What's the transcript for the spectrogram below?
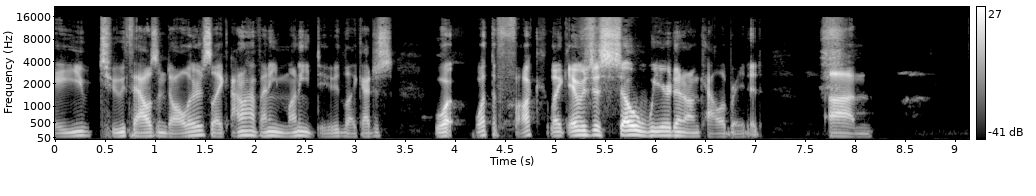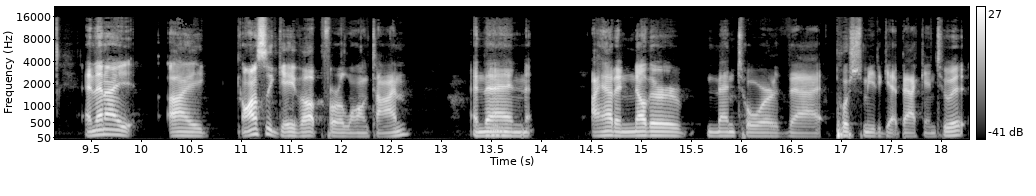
pay you two thousand dollars? Like, I don't have any money, dude. Like, I just what what the fuck? Like, it was just so weird and uncalibrated. Um, and then I I honestly gave up for a long time, and then I had another mentor that pushed me to get back into it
